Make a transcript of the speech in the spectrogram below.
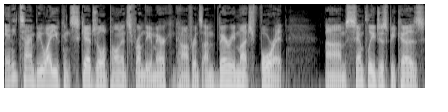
Anytime BYU can schedule opponents from the American Conference, I'm very much for it. Um, simply just because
